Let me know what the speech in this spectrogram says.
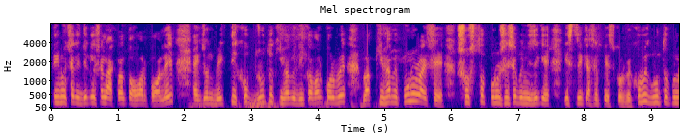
প্রিভেনশন রিজুকুলেশন আক্রান্ত হওয়ার ফলে একজন ব্যক্তি খুব দ্রুত কীভাবে রিকভার করবে বা কীভাবে পুনরায় সে সুস্থ পুরুষ হিসেবে নিজেকে স্ত্রীর কাছে পেশ করবে। খুবই গুরুত্বপূর্ণ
